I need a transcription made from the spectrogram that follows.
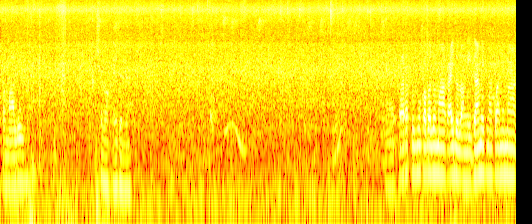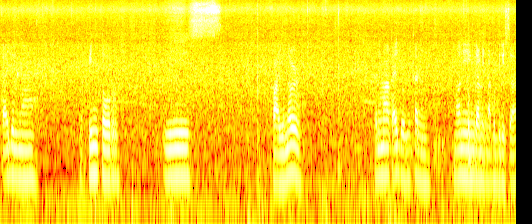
pamalong. Siya mga kaidol ah. Ah, para po mo kabalo mga kaidol ang igamit na ko ani mga kaidol na pintor is Pioneer kani mga kaidol kani mao ni gamit na ko diri sa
